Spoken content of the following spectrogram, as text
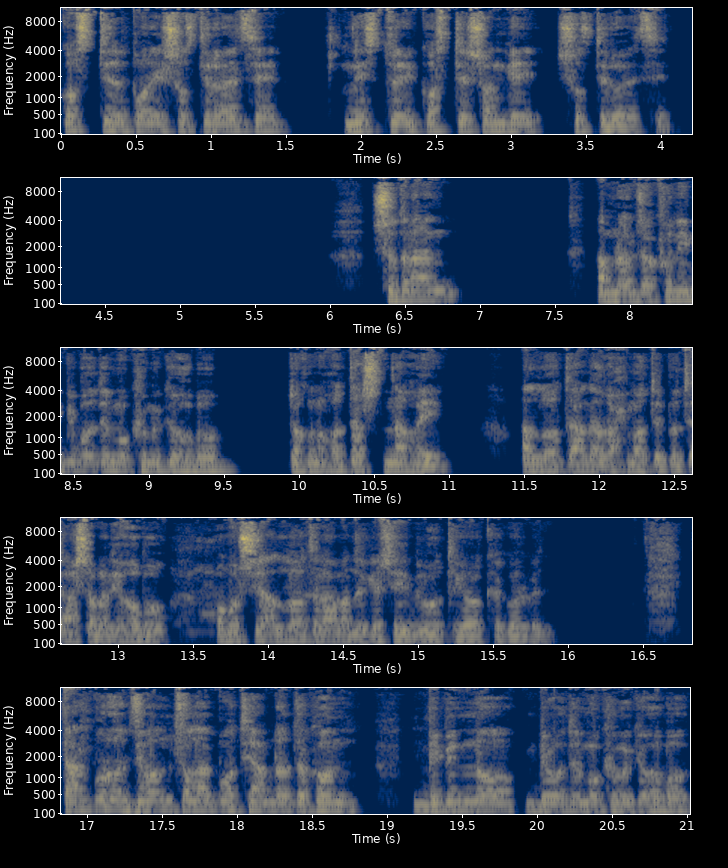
কষ্টের পরে স্বস্তি রয়েছে, নিশ্চয়ই কষ্টের সঙ্গে স্বস্তি রয়েছে। সুতরাং আমরা যখনই বিপদের মুখোমুখি হব, তখন হতাশ না হয়ে আল্লাহ তাআলা রহমতের প্রতি আশাবাদী হব। অবশ্যই আল্লাহ তালা আমাদেরকে সেই বিপদ থেকে রক্ষা করবেন। তারপরও জীবন চলার পথে আমরা যখন বিভিন্ন বিপদের মুখোমুখি হব,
